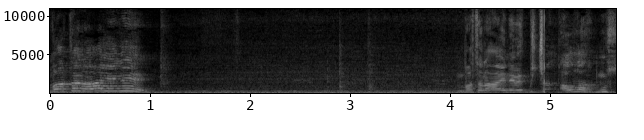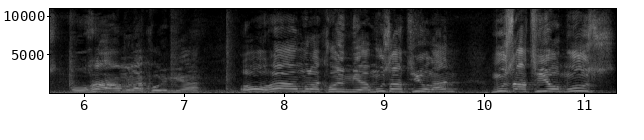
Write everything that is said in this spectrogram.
Vatan haini! Vatan haini evet bıçak Allah muz. Oha amına koyayım ya. Oha amına koyayım ya. Muz atıyor lan. Muz atıyor muz.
